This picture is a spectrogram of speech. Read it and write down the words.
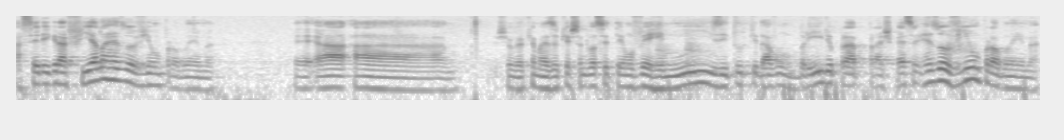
a serigrafia ela resolvia um problema. É, a, a, deixa eu ver o que mais. A questão de você ter um verniz e tudo que dava um brilho para as peças resolvia um problema.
